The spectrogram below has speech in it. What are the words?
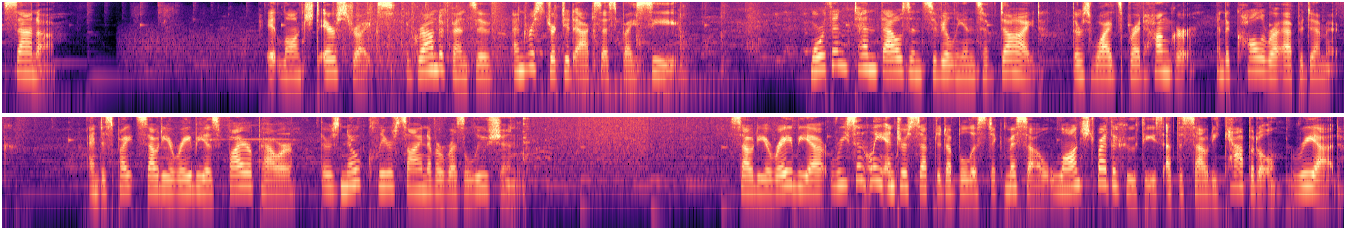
Sana'a. It launched airstrikes, a ground offensive, and restricted access by sea. More than 10,000 civilians have died, there's widespread hunger and a cholera epidemic. And despite Saudi Arabia's firepower, there's no clear sign of a resolution. Saudi Arabia recently intercepted a ballistic missile launched by the Houthis at the Saudi capital, Riyadh.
